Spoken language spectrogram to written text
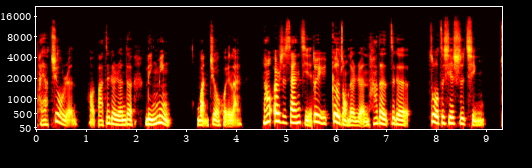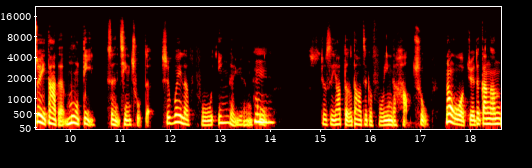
他要救人，好把这个人的灵命挽救回来。然后二十三节对于各种的人，他的这个做这些事情最大的目的是很清楚的，是为了福音的缘故，嗯、就是要得到这个福音的好处。那我觉得刚刚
